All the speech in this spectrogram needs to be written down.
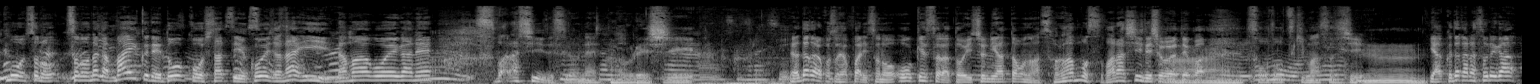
もうその、そのなんかマイクでどうこうしたっていう声じゃない生声がね、素晴らしいですよね。嬉しい。うん素晴らしい。いやだからこそやっぱりそのオーケストラと一緒にやったものはそれはもう素晴らしいでしょうよってやっぱ想像つきますし、いやだからそれが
